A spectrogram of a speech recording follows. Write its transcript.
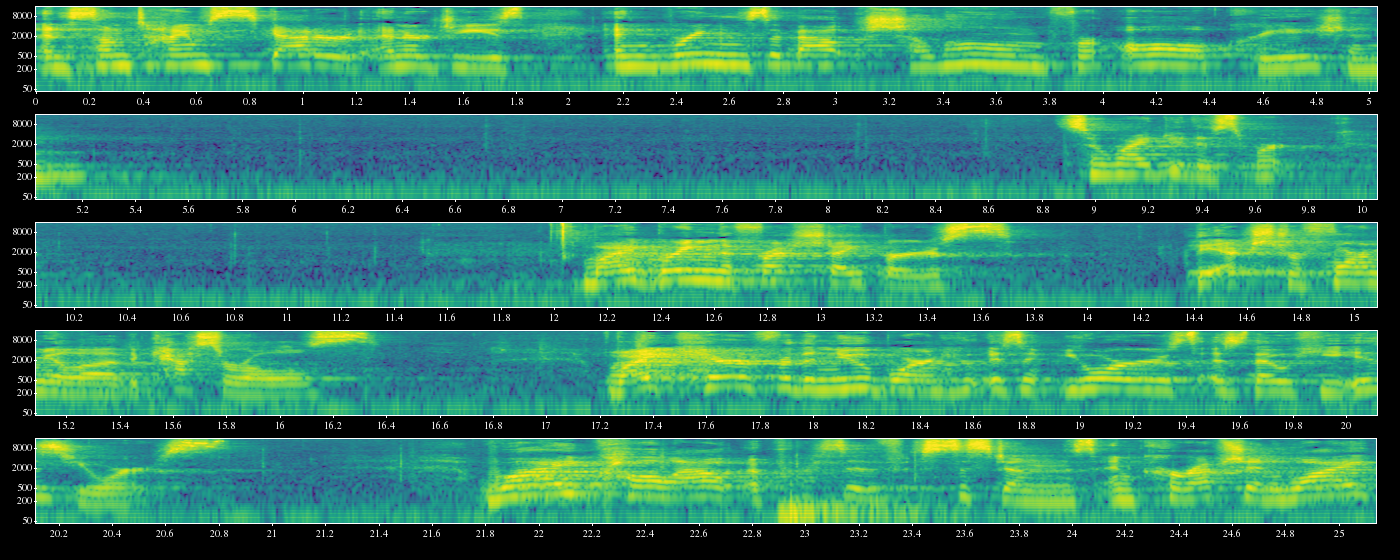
and sometimes scattered energies, and brings about shalom for all creation. So, why do this work? Why bring the fresh diapers, the extra formula, the casseroles? Why care for the newborn who isn't yours as though he is yours? Why call out oppressive systems and corruption? Why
